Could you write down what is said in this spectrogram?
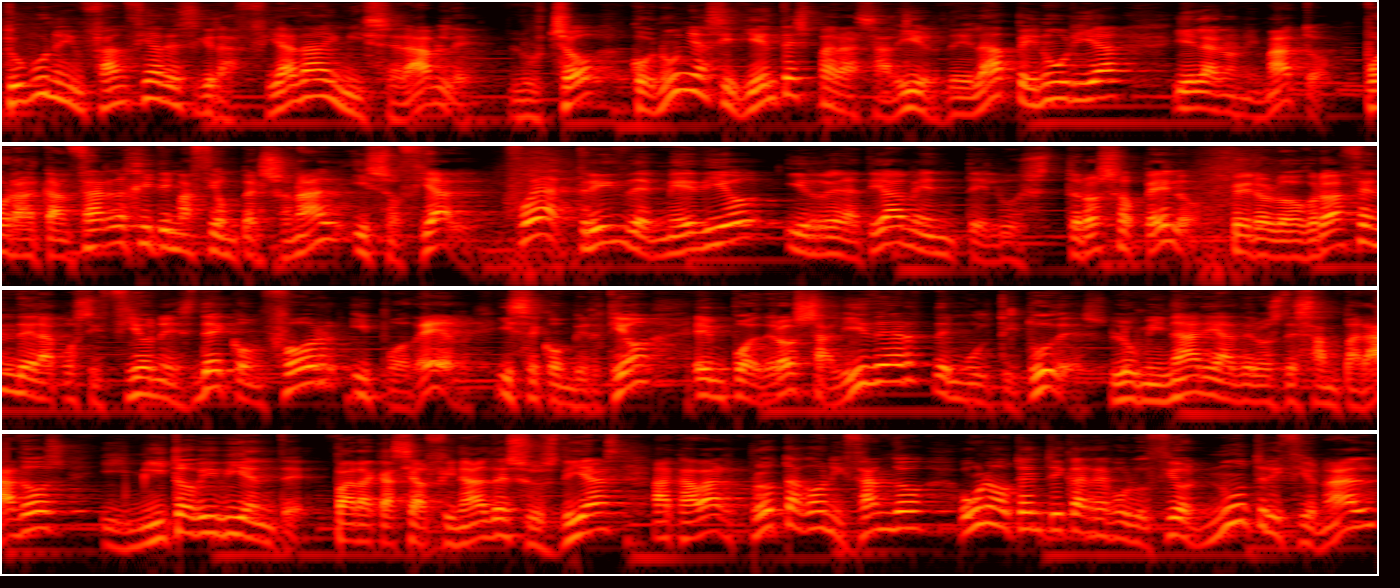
tuvo una infancia desgraciada y miserable. Luchó con uñas y dientes para salir de la penuria y el anonimato, por alcanzar legitimación personal y social. Fue actriz de medio y relativamente lustroso pelo, pero logró ascender a posiciones de confort y poder y se convirtió en poderosa líder de multitudes, luminaria de los desamparados y mito viviente, para casi al final de sus días acabar protagonizando una auténtica revolución nutricional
